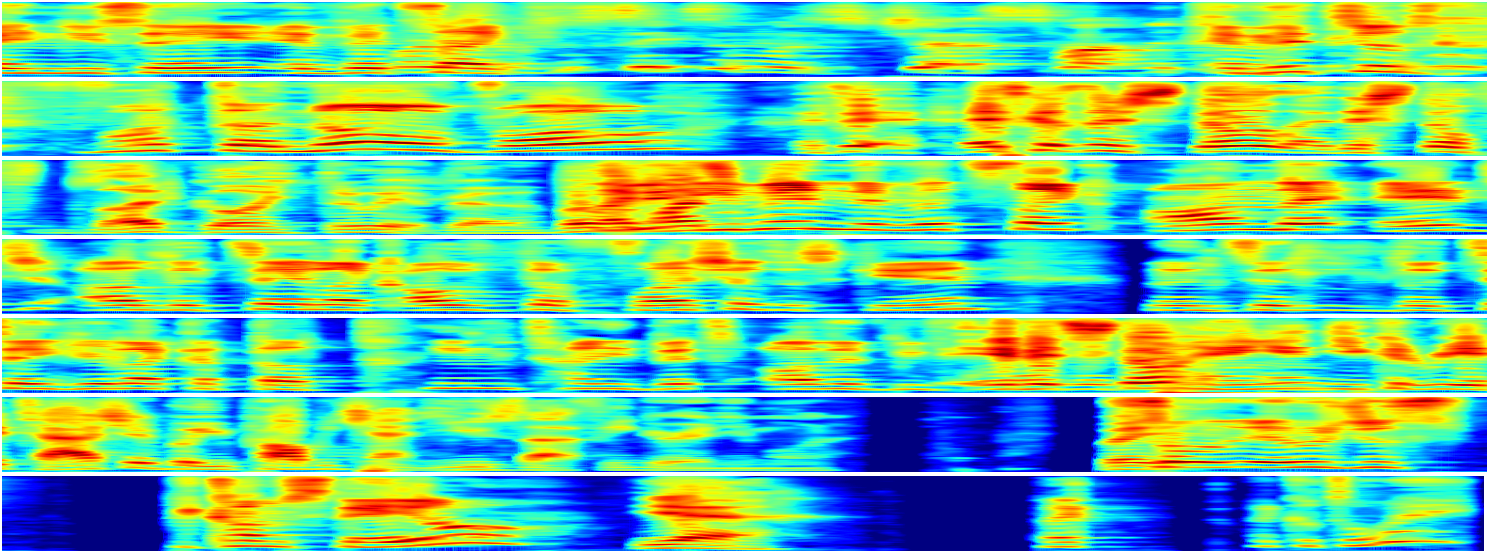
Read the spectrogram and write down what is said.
And you say if it's like, just take someone's chest on it. if it's just what the no, bro. It's it's because there's still like there's still blood going through it, bro. But like even, once even if it's like on the edge of let's say like of the flesh of the skin, then to, let's say you're like at the tiny tiny bits of it before. if it's still hanging, you can reattach it, but you probably can't use that finger anymore. But so it'll just become stale, yeah, like a toy.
